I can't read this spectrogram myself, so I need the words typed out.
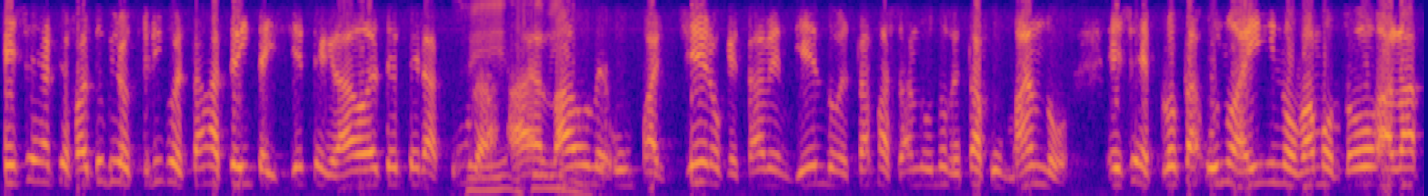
ese artefacto pirotécnico estaba a 37 grados de temperatura, al lado de un panchero que está vendiendo, está pasando uno que está fumando. Ese explota uno ahí y nos vamos todos a la...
